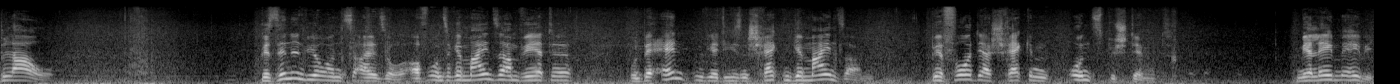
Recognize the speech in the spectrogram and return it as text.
blau. Besinnen wir uns also auf unsere gemeinsamen Werte und beenden wir diesen Schrecken gemeinsam, bevor der Schrecken uns bestimmt. Wir leben ewig.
